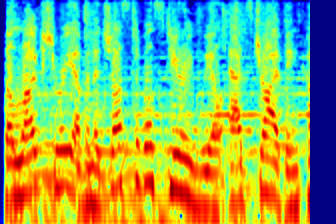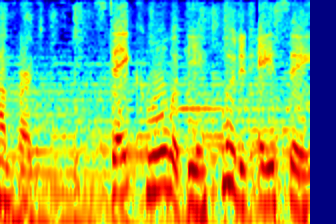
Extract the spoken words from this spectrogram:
The luxury of an adjustable steering wheel adds driving comfort. Stay cool with the included AC.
